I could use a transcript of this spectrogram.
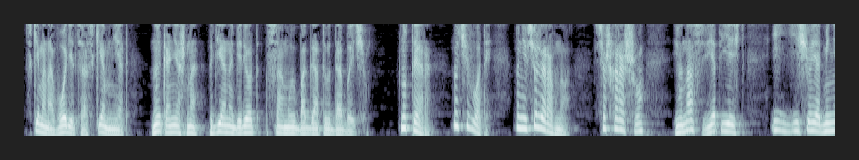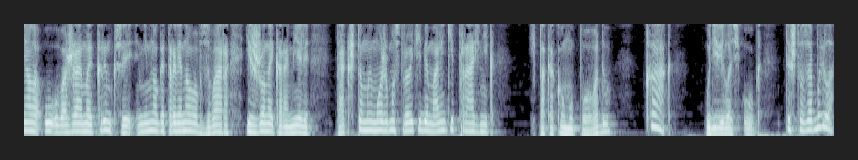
с кем она водится, а с кем нет. Ну и, конечно, где она берет самую богатую добычу. «Ну, Тера, ну чего ты? Ну не все ли равно? Все ж хорошо. И у нас свет есть, и еще я обменяла у уважаемой Крымксы немного травяного взвара и жженой карамели, так что мы можем устроить тебе маленький праздник». «И по какому поводу?» «Как?» — удивилась Ук. «Ты что, забыла?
